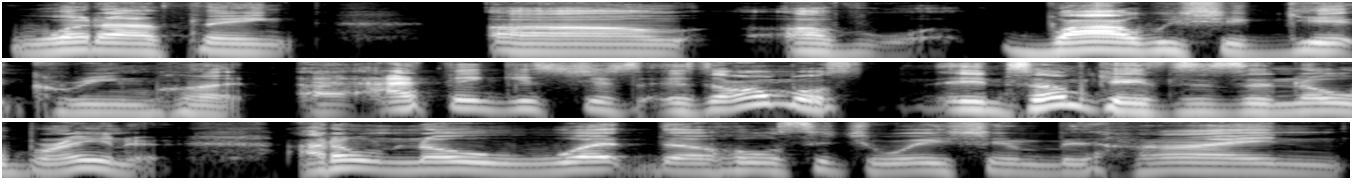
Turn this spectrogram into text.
what I think um, of why we should get Kareem Hunt. I, I, think it's just it's almost in some cases a no brainer. I don't know what the whole situation behind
